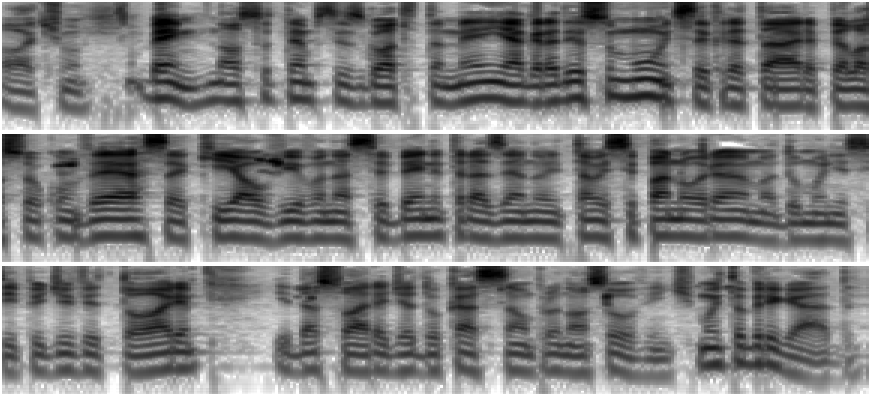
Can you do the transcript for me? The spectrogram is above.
Ótimo. Bem, nosso tempo se esgota também e agradeço muito, secretária, pela sua conversa aqui ao vivo na CBN, trazendo então esse panorama do município de Vitória e da sua área de educação para o nosso ouvinte. Muito obrigado.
